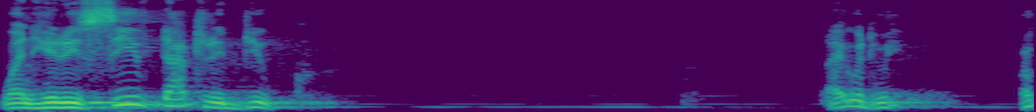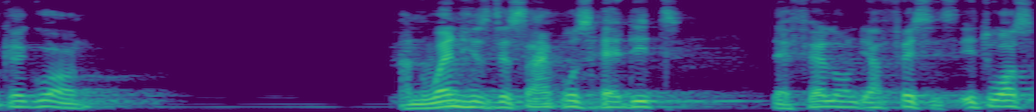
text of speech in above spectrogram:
When he received that rebuke, are you with me? Okay, go on. And when his disciples heard it, they fell on their faces. It was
